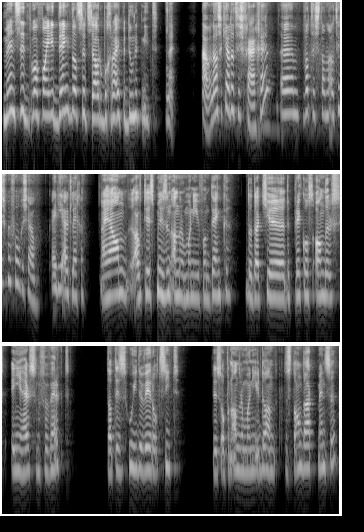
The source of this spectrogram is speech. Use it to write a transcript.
mensen waarvan je denkt dat ze het zouden begrijpen, doen het niet. Nou, en als ik jou dat eens vraag, hè? ehm, wat is dan autisme volgens jou? Kan je die uitleggen? Nou ja, autisme is een andere manier van denken. Doordat je de prikkels anders in je hersenen verwerkt. Dat is hoe je de wereld ziet. Dus op een andere manier dan de standaard mensen.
